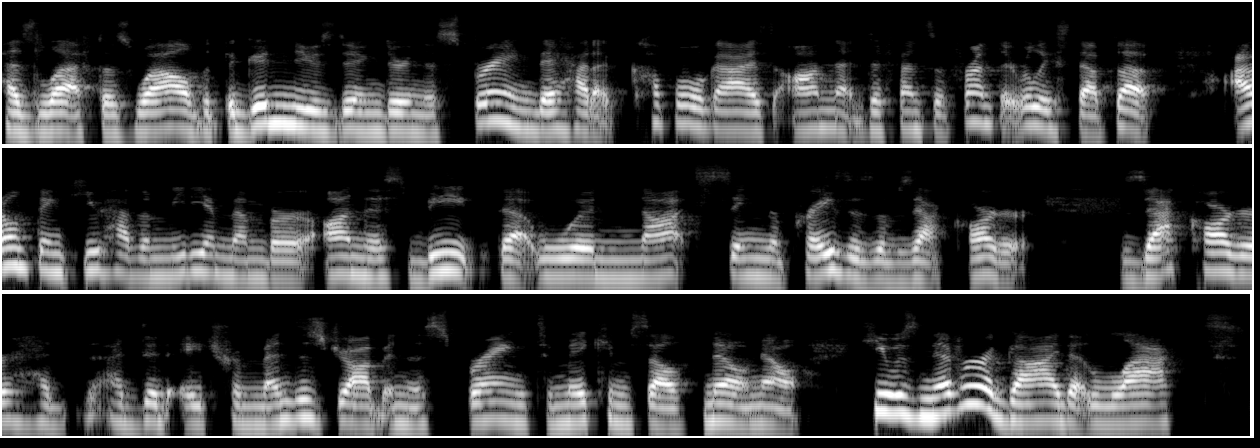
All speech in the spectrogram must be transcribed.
has left as well. But the good news during during the spring, they had a couple guys on that defensive front that really stepped up. I don't think you have a media member on this beat that would not sing the praises of Zach Carter. Zach Carter had, had did a tremendous job in the spring to make himself known. Now, he was never a guy that lacked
